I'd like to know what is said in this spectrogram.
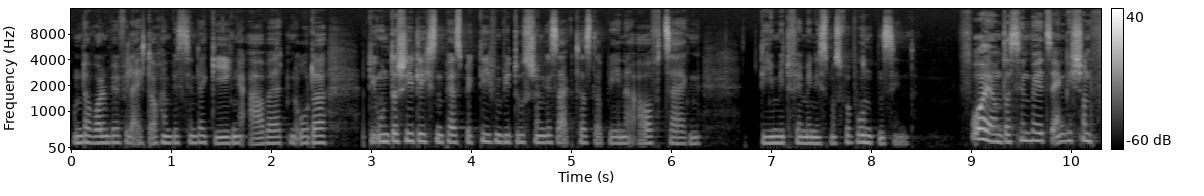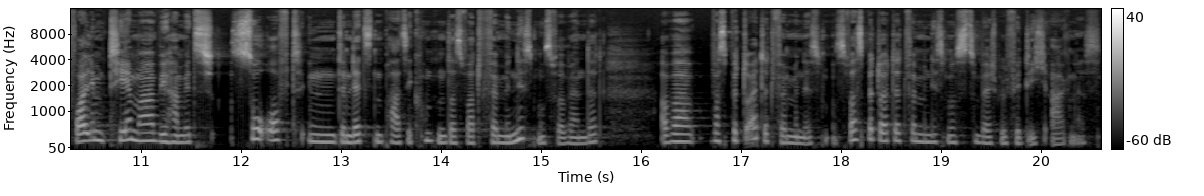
Und da wollen wir vielleicht auch ein bisschen dagegen arbeiten oder die unterschiedlichsten Perspektiven, wie du es schon gesagt hast, Abena, aufzeigen, die mit Feminismus verbunden sind. Voll, und da sind wir jetzt eigentlich schon voll im Thema. Wir haben jetzt so oft in den letzten paar Sekunden das Wort Feminismus verwendet. Aber was bedeutet Feminismus? Was bedeutet Feminismus zum Beispiel für dich, Agnes?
